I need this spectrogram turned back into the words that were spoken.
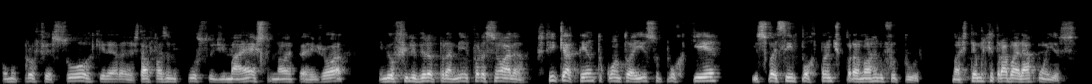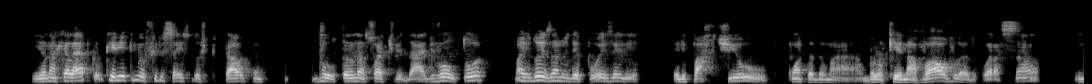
como professor, que ele era, estava fazendo curso de maestro na UFRJ, e meu filho vira para mim e falou assim: Olha, fique atento quanto a isso, porque isso vai ser importante para nós no futuro. Nós temos que trabalhar com isso. E eu, naquela época, eu queria que meu filho saísse do hospital, com, voltando à sua atividade, voltou, mas dois anos depois ele, ele partiu por conta de uma, um bloqueio na válvula do coração, em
